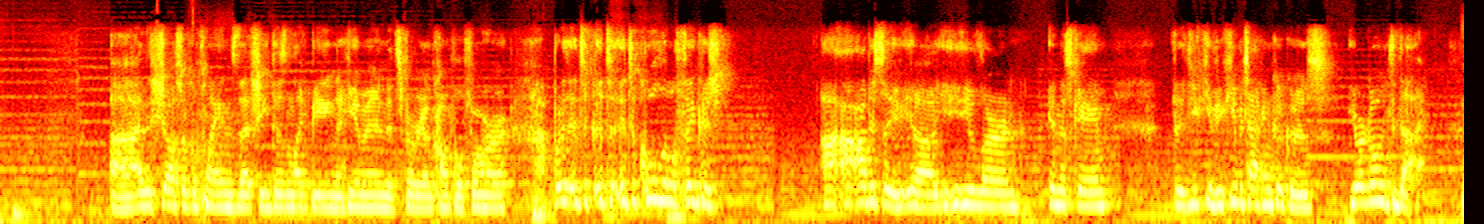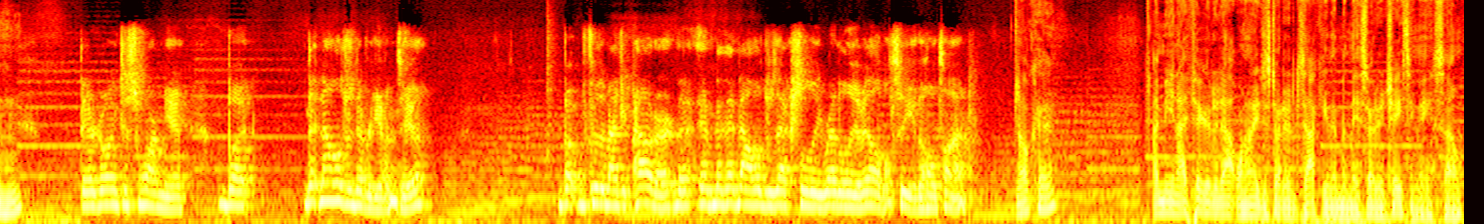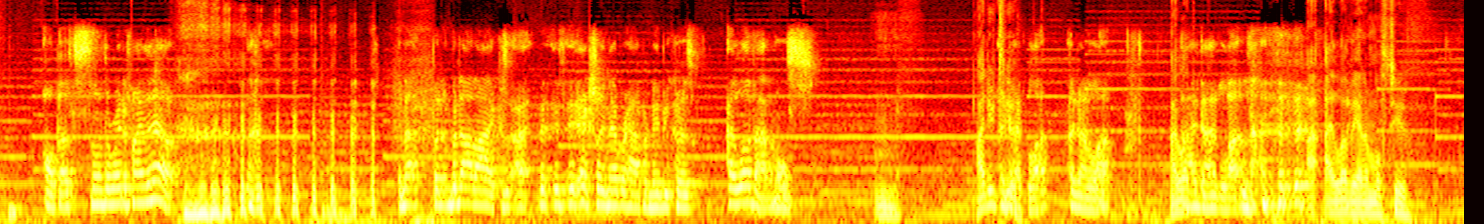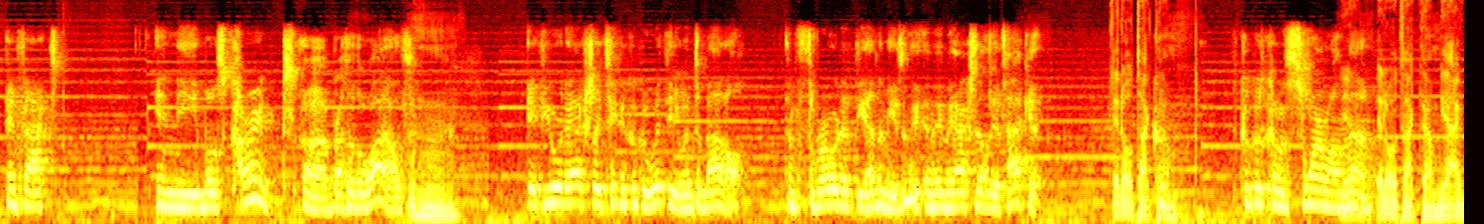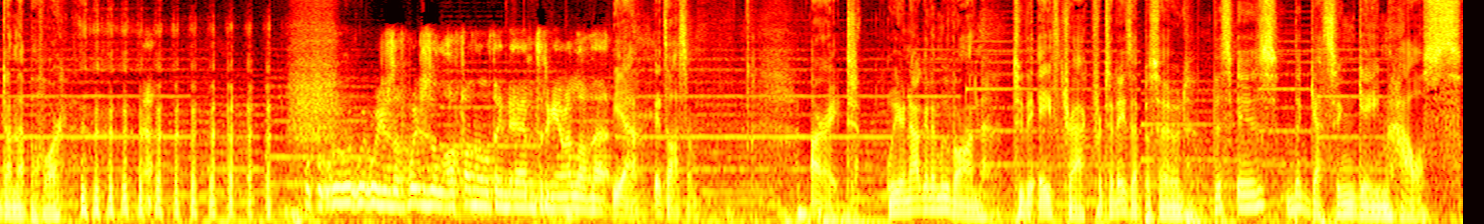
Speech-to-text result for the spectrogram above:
Uh, and then she also complains that she doesn't like being a human. It's very uncomfortable for her. But it's a, it's a, it's a cool little thing because uh, obviously uh, you, you learn in this game that you, if you keep attacking cuckoos, you are going to die. They are going to swarm you. But that knowledge was never given to you. But through the magic powder, that, and that knowledge was actually readily available to you the whole time. Okay. I mean, I figured it out when I just started attacking them and they started chasing me. So. Oh, that's another way to find it out. but not, but, but not I, because it, it actually never happened to me because I love animals. I do too. I died a lot. I died a lot. I love. I died a lot. I, I love animals too. In fact, in the most current uh, Breath of the Wild, if you were to actually take a cuckoo with you into battle and throw it at the enemies and they, and then they accidentally attack it, It'll attack them. Cuckoos come and swarm on Yeah, them, it'll attack them. Yeah, I've done that before. wh- which is a, which is a fun little thing to add into the game. I love that. yeah, it's awesome. All right, we are now going to move on to the eighth track for today's episode. This is the guessing game house.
